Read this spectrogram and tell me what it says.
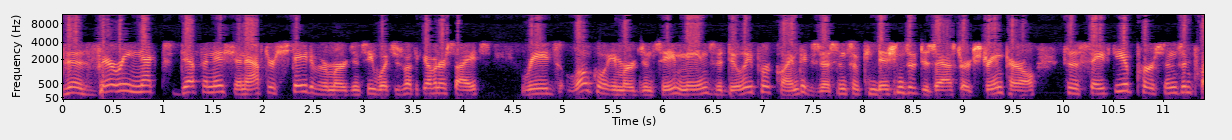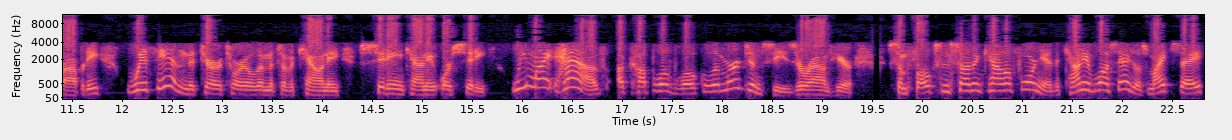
the very next definition after state of emergency, which is what the governor cites, reads local emergency means the duly proclaimed existence of conditions of disaster extreme peril to the safety of persons and property within the territorial limits of a county, city and county, or city. We might have a couple of local emergencies around here. Some folks in Southern California, the county of Los Angeles might say,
